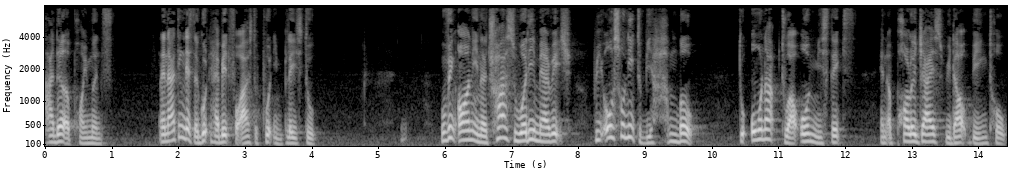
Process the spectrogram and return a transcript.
other appointments. And I think that's a good habit for us to put in place too. Moving on, in a trustworthy marriage, we also need to be humble, to own up to our own mistakes and apologize without being told.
